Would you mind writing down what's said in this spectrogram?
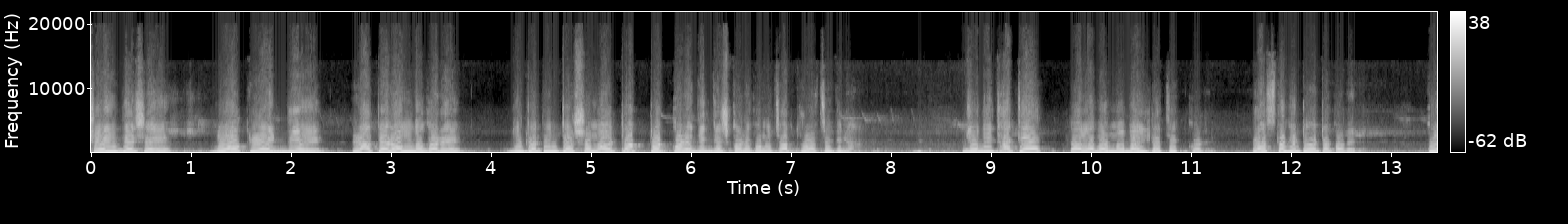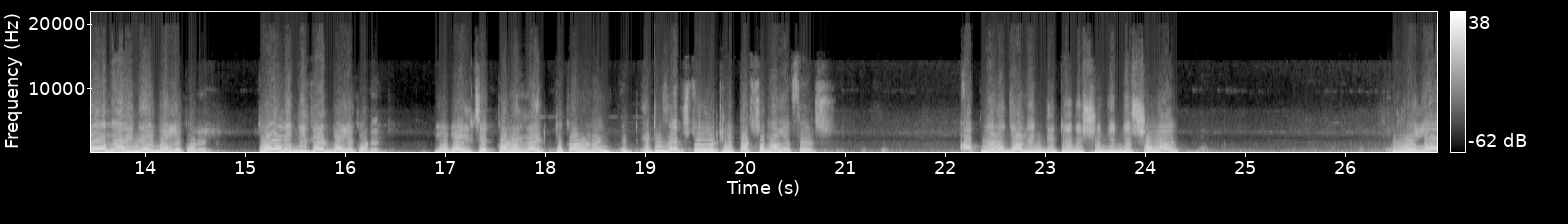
সেই দেশে ব্লক রেড দিয়ে রাতের অন্ধকারে দুটো তিনটার সময় ঠক ঠক করে জিজ্ঞেস করে কোনো ছাত্র আছে কিনা। যদি থাকে, তাহলে আবার মোবাইলটা চেক করেন। রাস্তাঘাটেও এটা করেন। কোন আইনের বলে করেন? কোন অধিকার বলে করেন? মোবাইল চেক করার রাইট তো কারও নাই? It is absolutely personal affairs আপনারা জানেন দ্বিতীয় বিশ্বযুদ্ধের সময় রোজা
